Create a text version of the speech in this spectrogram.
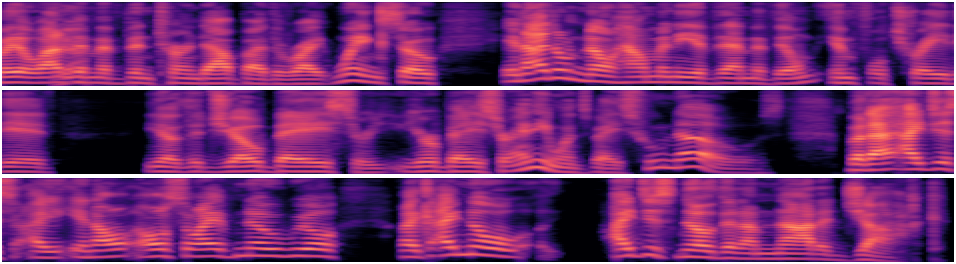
But a lot of them have been turned out by the right wing. So and i don't know how many of them have il- infiltrated you know the joe base or your base or anyone's base. Who knows? But i, I just i and also i have no real like i know i just know that i'm not a jock.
